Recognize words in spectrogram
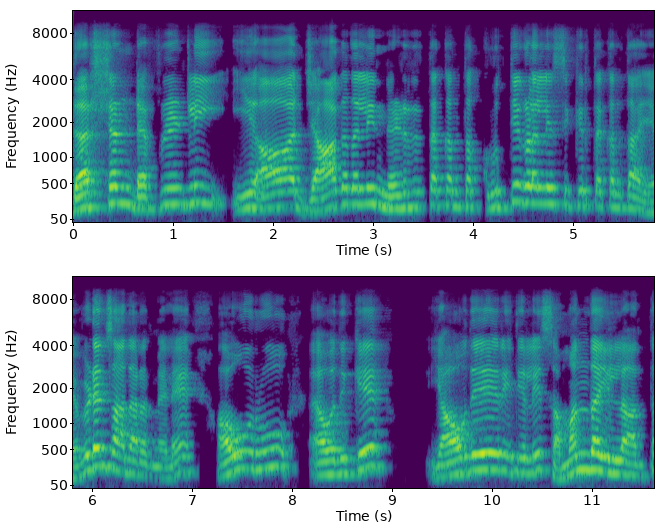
ದರ್ಶನ್ ಡೆಫಿನೆಟ್ಲಿ ಈ ಆ ಜಾಗದಲ್ಲಿ ನಡೆದಿರ್ತಕ್ಕಂಥ ಕೃತ್ಯಗಳಲ್ಲಿ ಸಿಕ್ಕಿರ್ತಕ್ಕಂಥ ಎವಿಡೆನ್ಸ್ ಆಧಾರದ ಮೇಲೆ ಅವರು ಅದಕ್ಕೆ ಯಾವುದೇ ರೀತಿಯಲ್ಲಿ ಸಂಬಂಧ ಇಲ್ಲ ಅಂತ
